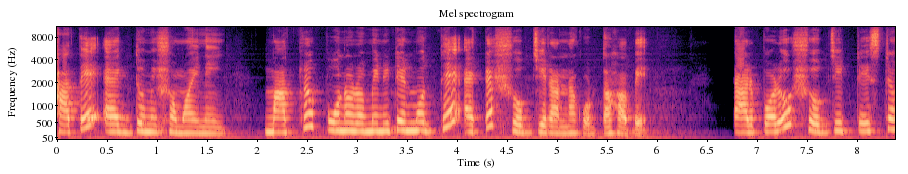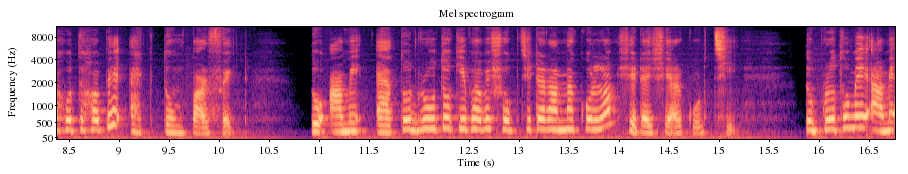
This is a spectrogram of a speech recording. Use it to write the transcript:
হাতে একদমই সময় নেই। মাত্র পনেরো মিনিটের মধ্যে একটা সবজি রান্না করতে হবে। তারপরেও সবজির টেস্টটা হতে হবে একদম পারফেক্ট তো আমি এত দ্রুত কীভাবে সবজিটা রান্না করলাম সেটাই শেয়ার করছি। তো প্রথমে আমি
